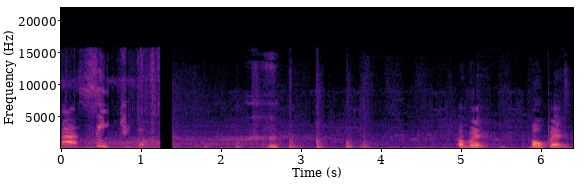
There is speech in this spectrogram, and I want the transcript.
Ah, sí, chico. Hmm. Open. Open.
